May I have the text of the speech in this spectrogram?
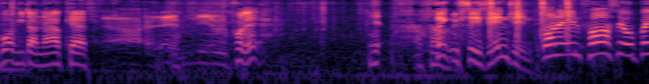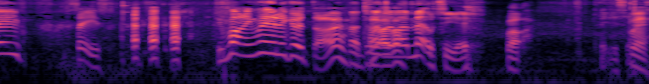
What have you done now, Kev? Yeah, we pull it. Yeah, I think we've seized the engine. Run it in fast, it'll be seized. You're running really good though. No, does Turn that look like metal to you? What? Take this off. Where?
